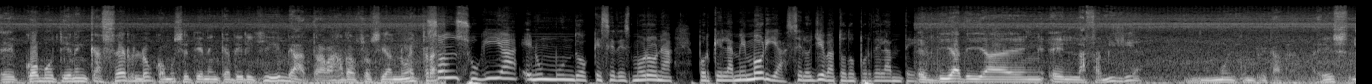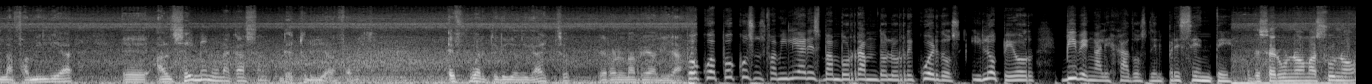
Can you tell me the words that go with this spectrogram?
eh, cómo tienen que hacerlo, cómo se tienen que dirigir a trabajadora social nuestra. Son su guía en un mundo que se desmorona, porque la memoria se lo lleva todo por delante. El día a día en, en la familia, muy complicada. Es la familia, eh, Alzheimer en una casa, destruye a la familia. Es fuerte que yo diga esto, pero es la realidad. Poco a poco sus familiares van borrando los recuerdos y lo peor, viven alejados del presente. De ser uno más uno,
